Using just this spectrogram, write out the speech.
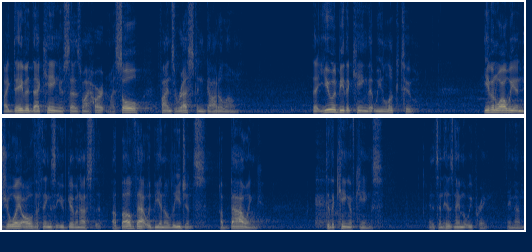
Like David, that king who says, My heart, my soul finds rest in God alone. That you would be the king that we look to. Even while we enjoy all the things that you've given us, above that would be an allegiance, a bowing to the King of Kings. And it's in his name that we pray. Amen.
